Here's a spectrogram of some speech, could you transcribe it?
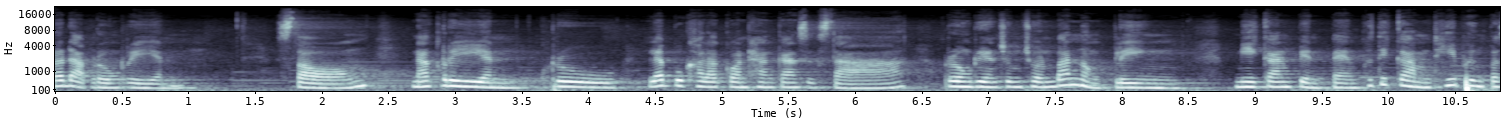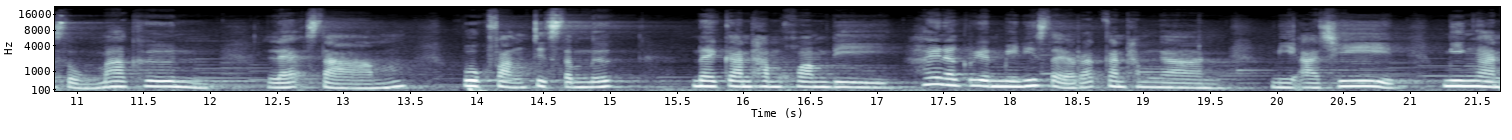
ระดับโรงเรียน 2. นักเรียน ครู และบุคลากรทางการศึกษา โรงเรียนชุมชนบ้านหนองปลิง มีการเปลี่ยนแปลงพฤติกรรมที่พึงประสงค์มากขึ้น และ 3. ปลูกฝังจิตสำนึก ในการทำความดี ให้นักเรียนมีนิสัยรักการทำงาน มีอาชีพ มีงาน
